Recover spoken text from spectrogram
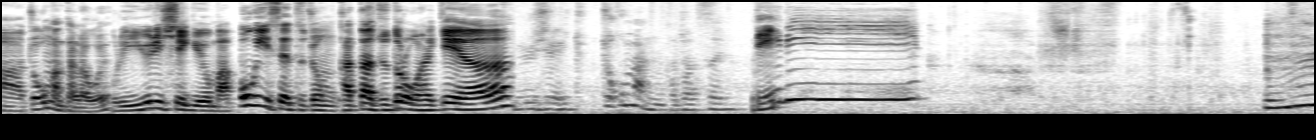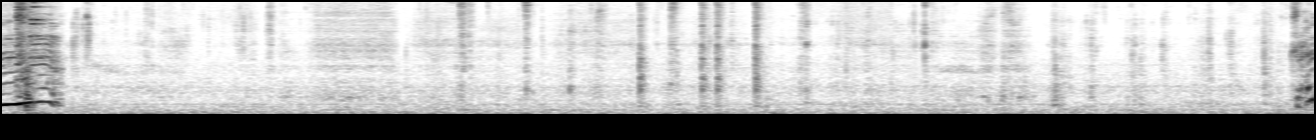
아 조금만 달라고요? 우리 유리 씨에게 요 맛보기 세트 좀 갖다 주도록 할게요. 유리 씨 조금만 가져왔어요. 띠리. 음. 짠.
